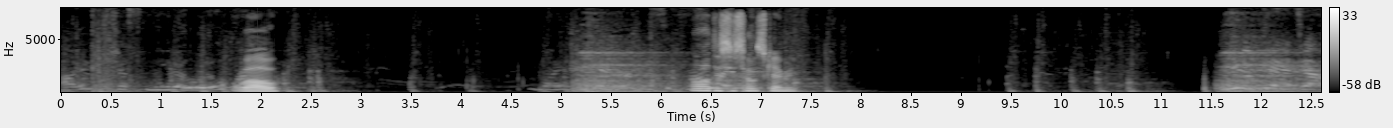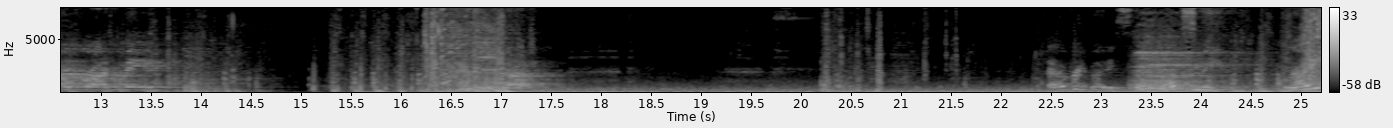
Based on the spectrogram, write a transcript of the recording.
I just need a Whoa. My hair is Oh, this is so scary. Everybody still loves me, right?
